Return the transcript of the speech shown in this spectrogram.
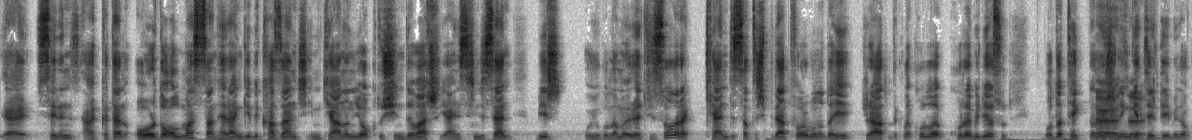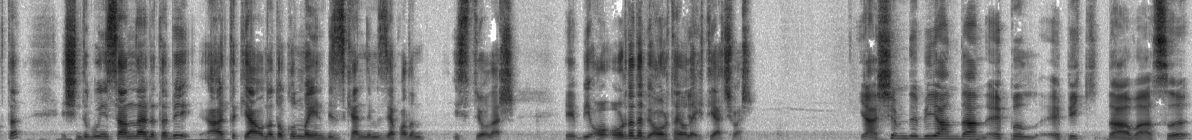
yani senin hakikaten orada olmazsan herhangi bir kazanç imkanın yoktu şimdi var. Yani şimdi sen bir uygulama üreticisi olarak kendi satış platformunu dahi rahatlıkla kura- kurabiliyorsun. O da teknolojinin Evet, evet. getirdiği bir nokta. E şimdi bu insanlar da tabii artık ya ona dokunmayın biz kendimiz yapalım istiyorlar. E bir orada da bir orta yola ihtiyaç var. Ya şimdi bir yandan Apple Epic davası,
